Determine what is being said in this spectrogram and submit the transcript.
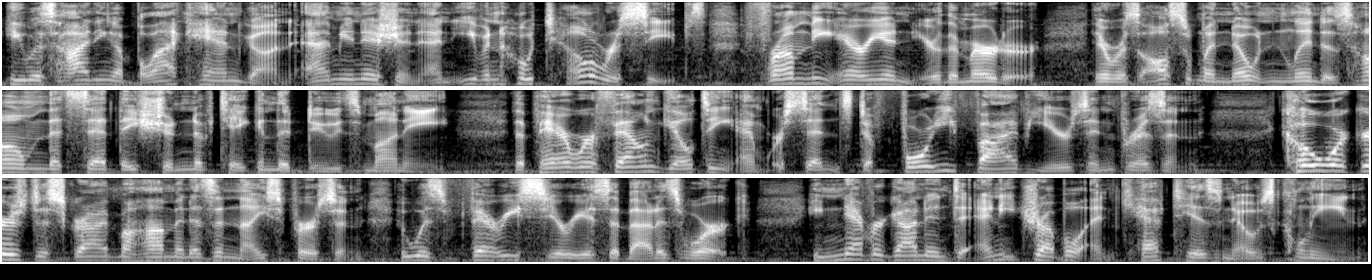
He was hiding a black handgun, ammunition, and even hotel receipts from the area near the murder. There was also a note in Linda's home that said they shouldn't have taken the dude's money money. The pair were found guilty and were sentenced to 45 years in prison. Co-workers described Muhammad as a nice person who was very serious about his work. He never got into any trouble and kept his nose clean.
